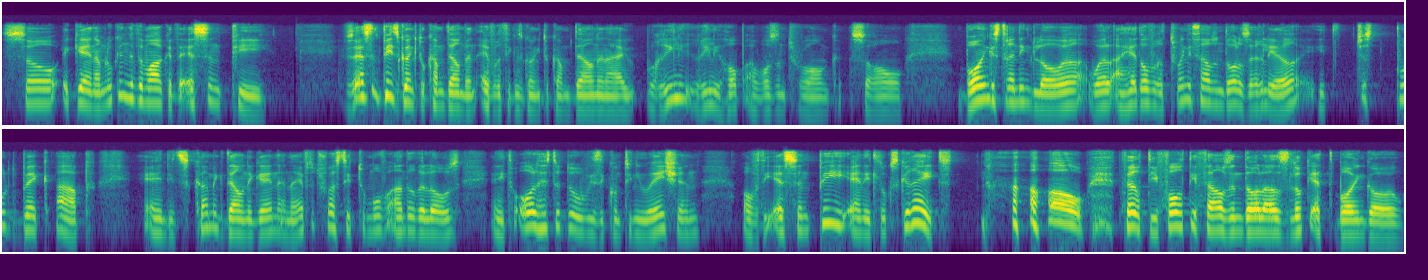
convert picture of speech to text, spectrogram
So again, I'm looking at the market, the S&P. If the S&P is going to come down, then everything is going to come down. And I really, really hope I wasn't wrong. So Boeing is trending lower. Well, I had over $20,000 earlier. It just pulled back up and it's coming down again and I have to trust it to move under the lows and it all has to do with the continuation of the S&P and it looks great. oh, 30, 40,000 dollars. Look at Boeing go.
